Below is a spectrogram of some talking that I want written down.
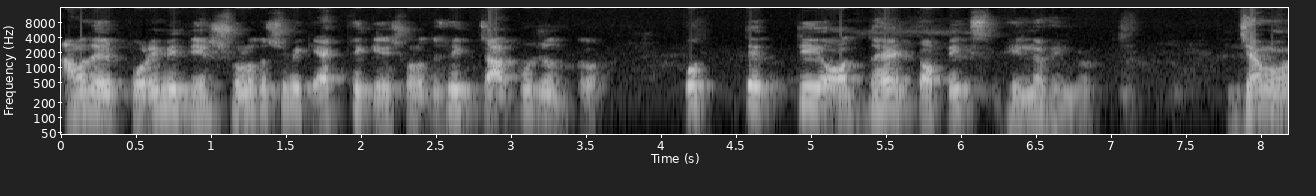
আমাদের পরিমিতির ষোলো দশমিক এক থেকে ষোলো দশমিক চার পর্যন্ত প্রত্যেকটি অধ্যায়ের টপিকস ভিন্ন ভিন্ন। যেমন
